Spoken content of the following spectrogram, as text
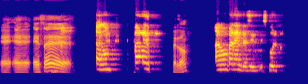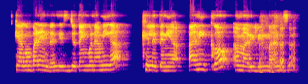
Eh, eh, ese... Hago un paréntesis. ¿Perdón? Hago un paréntesis, disculpe. Que hago un paréntesis. Yo tengo una amiga que le tenía pánico a Marilyn Manson.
